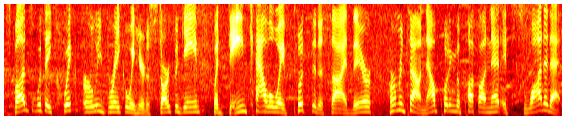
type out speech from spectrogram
Spuds with a quick early breakaway here to start the game, but Dane Calloway puts it aside there. Hermantown now putting the puck on net. It's swatted at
